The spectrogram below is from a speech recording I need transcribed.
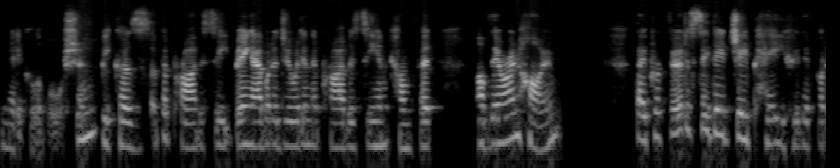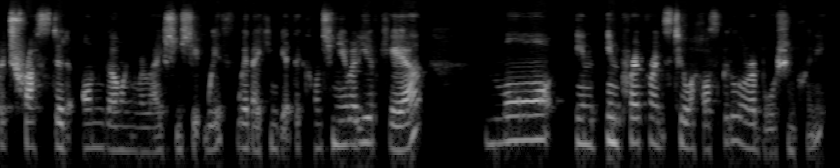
medical abortion because of the privacy, being able to do it in the privacy and comfort of their own home. They prefer to see their GP, who they've got a trusted, ongoing relationship with, where they can get the continuity of care, more in, in preference to a hospital or abortion clinic.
